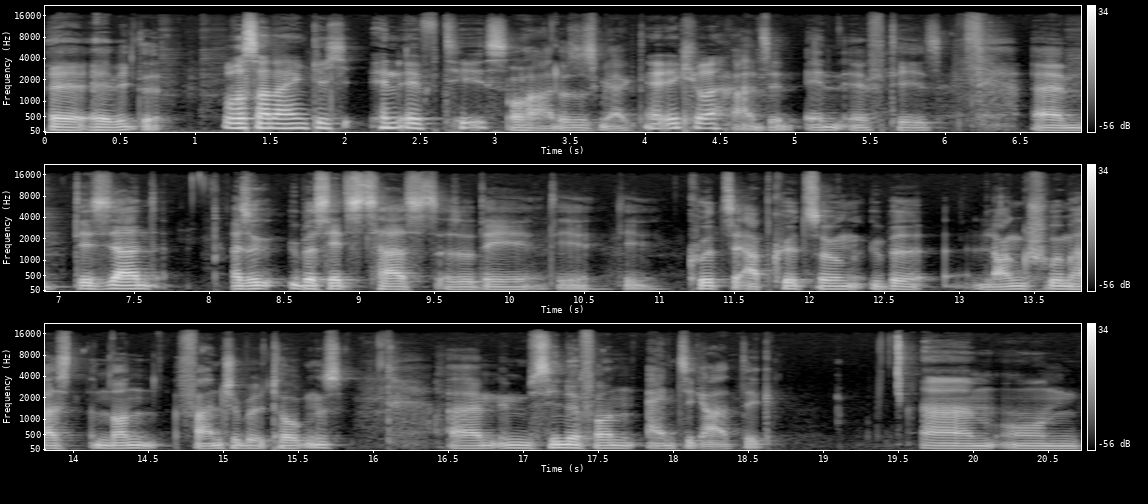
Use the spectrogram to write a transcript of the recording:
Hey, hey Victor. Was sind eigentlich NFTs? Oha, du hast es gemerkt. Ja, eh klar. Wahnsinn, NFTs. Ähm, das sind, also übersetzt heißt, also die, die, die kurze Abkürzung über lang geschrieben heißt Non-Fungible Tokens ähm, im Sinne von einzigartig. Ähm, und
